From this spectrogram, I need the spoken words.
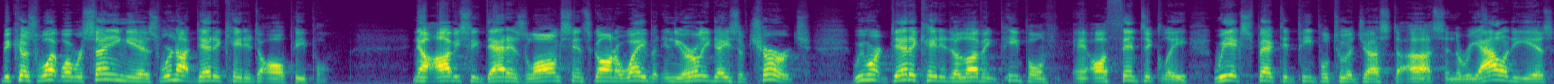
Because what, what we're saying is we're not dedicated to all people. Now, obviously, that has long since gone away, but in the early days of church, we weren't dedicated to loving people authentically. We expected people to adjust to us. And the reality is,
